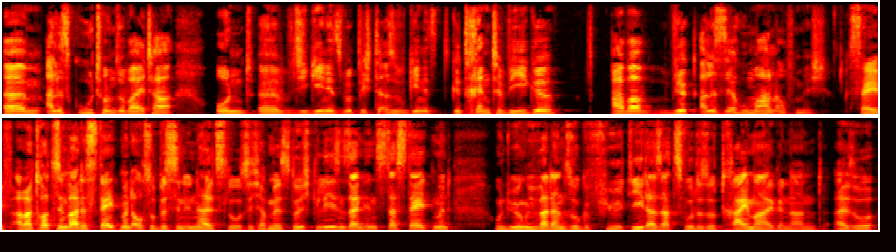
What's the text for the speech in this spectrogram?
ähm, alles Gute und so weiter. Und äh, sie gehen jetzt wirklich, also gehen jetzt getrennte Wege, aber wirkt alles sehr human auf mich. Safe. Aber trotzdem war das Statement auch so ein bisschen inhaltslos. Ich habe mir das durchgelesen, sein Insta-Statement. Und irgendwie war dann so gefühlt, jeder Satz wurde so dreimal genannt. Also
